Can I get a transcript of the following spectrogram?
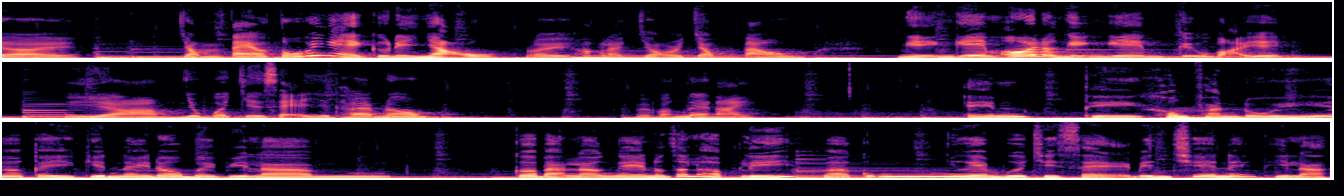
uh, chồng tao tối ngày cứ đi nhậu rồi hoặc là chọi chồng tao nghiện game ơi là nghiện game kiểu vậy ấy. Thì uh, nhung có chia sẻ gì thêm nữa không? Về vấn đề này. Em thì không phản đối cái ý kiến này đâu bởi vì là cơ bản là nghe nó rất là hợp lý. Và cũng như em vừa chia sẻ bên trên ấy thì là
